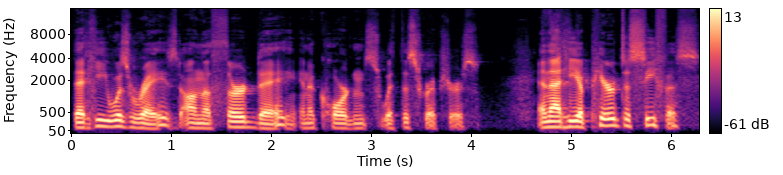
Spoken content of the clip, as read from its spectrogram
that he was raised on the third day in accordance with the Scriptures, and that he appeared to Cephas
